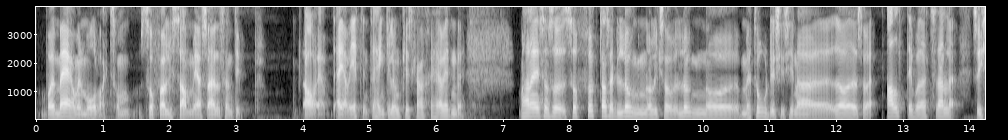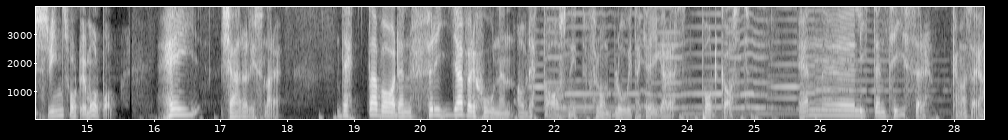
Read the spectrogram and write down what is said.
varit med om en målvakt som så följsam i SHL sen typ, ja, jag, jag vet inte, Henke Lundqvist kanske, jag vet inte. Men han är liksom så, så fruktansvärt lugn och, liksom, lugn och metodisk i sina eh, rörelser. Alltid på rätt ställe. Så det är svinsvårt att göra mål på honom. Hej, kära lyssnare. Detta var den fria versionen av detta avsnitt från Blåvita krigares podcast. En eh, liten teaser, kan man säga.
